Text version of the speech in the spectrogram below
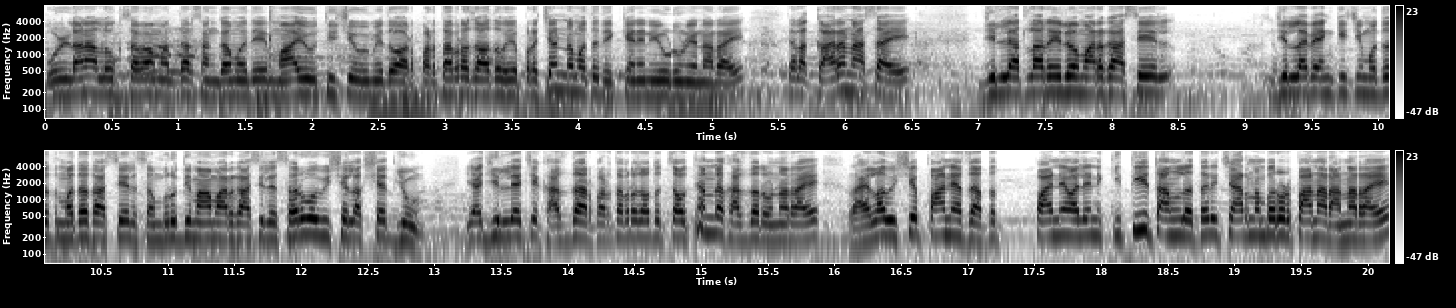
बुलढाणा लोकसभा मतदारसंघामध्ये महायुतीचे उमेदवार प्रतापराव जाधव हे प्रचंड मतधिक्याने निवडून येणार आहे. त्याला कारण असं आहे जिल्ह्यातला रेल्वे मार्ग असेल जिल्हा बँकेची मदत मदत असेल समृद्धी महामार्ग असेल हे सर्व विषय लक्षात घेऊन या जिल्ह्याचे खासदार प्रतापराव जाधव चौथ्यांदा खासदार होणार आहे. राहिला विषय पाण्याचा तर पाण्यावाल्याने कितीही ताणलं तरी चार नंबरवर पाना राहणार आहे.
